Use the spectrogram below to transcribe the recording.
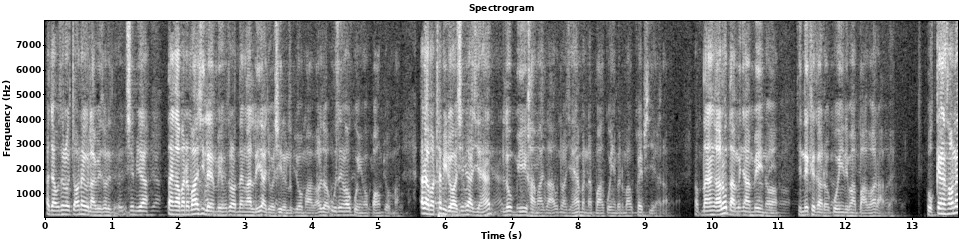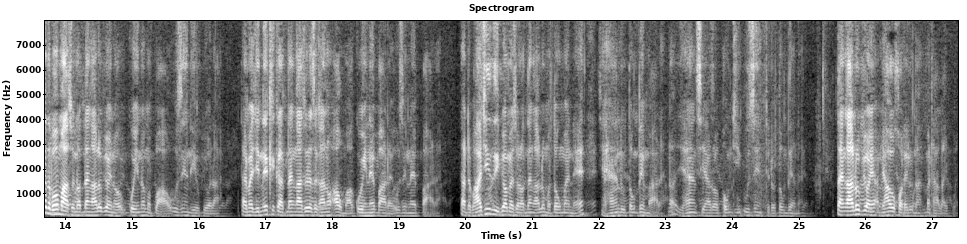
အဲကြောင့်ဥစ္စာတို့ကျောင်းထဲကိုလာပြီဆိုလို့အရှင်ဘုရားတန်ဃာဘယ်နှပါရှိလဲမေးဆိုတော့တန်ဃာ400ကျော်ရှိတယ်လို့ပြောမှာပါဥစ္စာဦးစင်ရောကိုရင်ရောပေါင်းပြောမှာအဲ့ဒါမှထပ်ပြီးတော့အရှင်ဘုရားယဟန်လို့မေးခါမှသာဥစ္စာယဟန်ဘယ်နှပါကိုရင်ဘယ်နှပါခွဲဖြစ်ရတာ တန်ဃာလို့တာမညာမေးရင်တော့ဒီနေ့ခေတ်ကတော့ကိုရင်တွေမှာပါသွားတာပဲဟိုကန်ဆောင်တဲ့သဘောမှာဆိုတော့တန်ဃာလို့ပြောရင်တော့ကိုရင်တော့မပါဘူးဦးစင်တွေကိုပြောတာဒါပေမဲ့ဒီနေ့ခေတ်ကတန်ဃာဆိုတဲ့စကားလုံးအောက်မှာကိုရင်လည်းပါတယ်ဦးစင်လည်းပါတယ်ဒါတဘာချင်းစီပြောမယ်ဆိုတော့တန်ဃာလို့မသုံးမနဲ့ယဟန်လို့သုံးသင့်ပါတယ်နော်ယဟန်ဆရာတော်ဘုန်းကြီးဦးစင်ဒီလိုသုံးသင့်တယ်တန်ဃာလို့ပြောရင်အများကိုခေါ်တယ်လို့နာမှတ်ထားလိုက်ပေါ့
